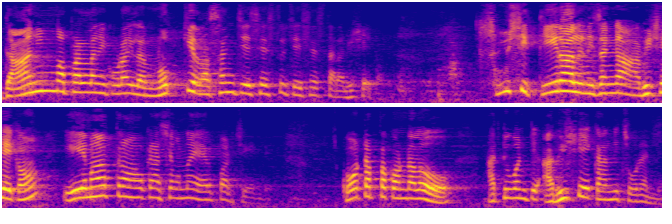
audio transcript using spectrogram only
దానిమ్మ పళ్ళని కూడా ఇలా నొక్కి రసం చేసేస్తూ చేసేస్తారు అభిషేకం. చూసి తీరాలి నిజంగా అభిషేకం. ఏమాత్రం అవకాశం ఉన్నా ఏర్పాటు చేయండి. కోటప్ప కొండలో అటువంటి అభిషేకాన్ని చూడండి.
